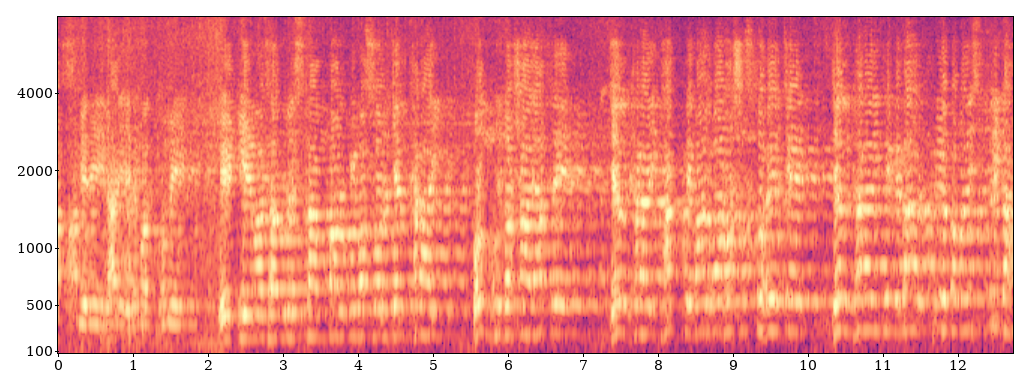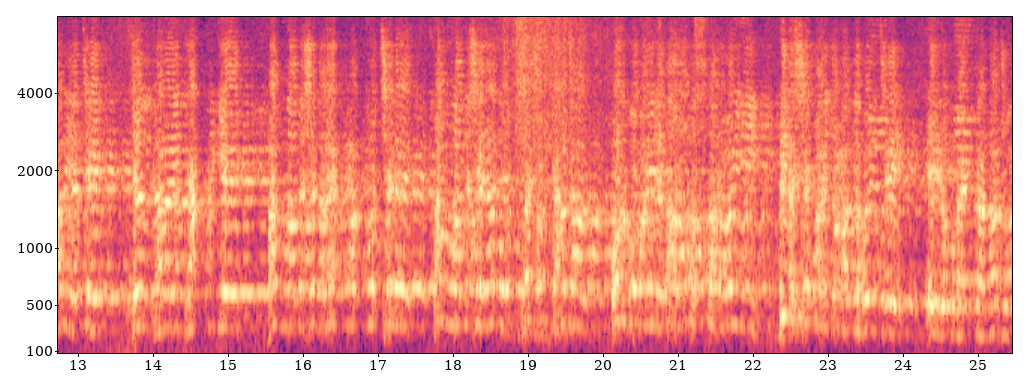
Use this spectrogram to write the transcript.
আজকের এই রায়ের মাধ্যমে এটিএম আজহারুল ইসলাম বারোটি বছর জেলখানায় বন্দি দশায় আছে, জেলখানায় থাকতে বারবার অসুস্থ হয়েছে। জেলখানায় থেকে তার প্রিয়তমা স্ত্রীকে হারিয়েছে। জেলখানায় থাকতে গিয়ে বাংলাদেশে তার একমাত্র ছেলে বাংলাদেশের এত ছেষট্টি হাজার বর্গ মাইলে তার অবস্থান হয়নি। বিদেশে পাড়ি জমাতে হয়েছে। এইরকম একটা নাজুক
